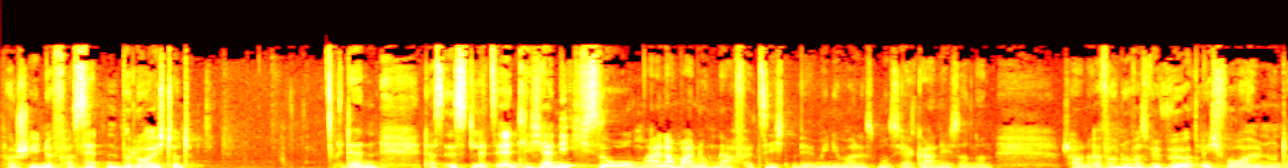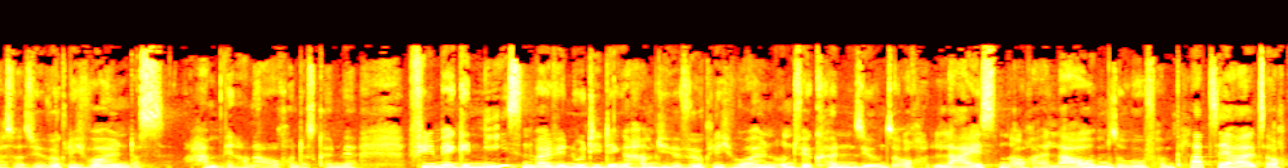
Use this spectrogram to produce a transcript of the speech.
verschiedene Facetten beleuchtet. Denn das ist letztendlich ja nicht so. Meiner Meinung nach verzichten wir im Minimalismus ja gar nicht, sondern schauen einfach nur, was wir wirklich wollen. Und das, was wir wirklich wollen, das haben wir dann auch. Und das können wir viel mehr genießen, weil wir nur die Dinge haben, die wir wirklich wollen. Und wir können sie uns auch leisten, auch erlauben, sowohl vom Platz her als auch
